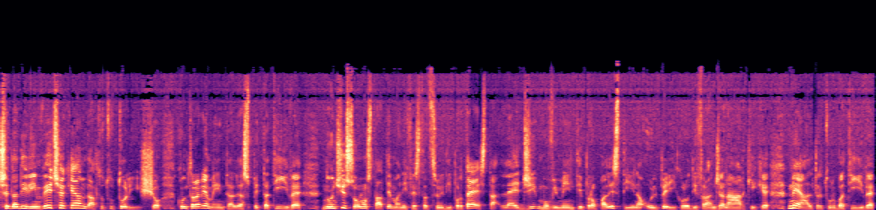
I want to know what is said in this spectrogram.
C'è da dire invece che è andato tutto liscio, contrariamente alle aspettative. Non ci sono sono state manifestazioni di protesta, leggi movimenti pro-Palestina o il pericolo di frange anarchiche, né altre turbative.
